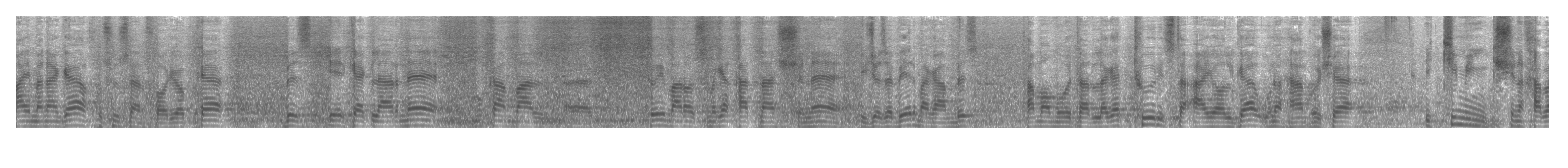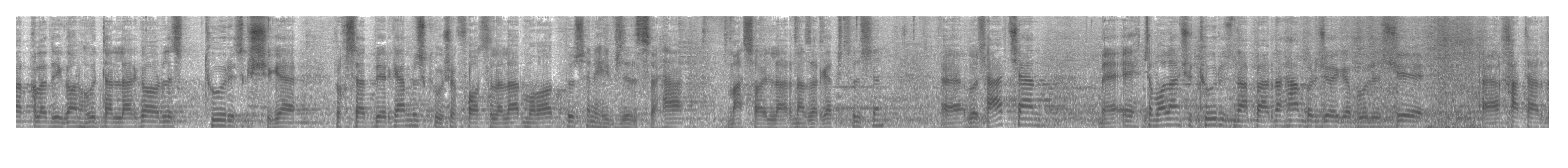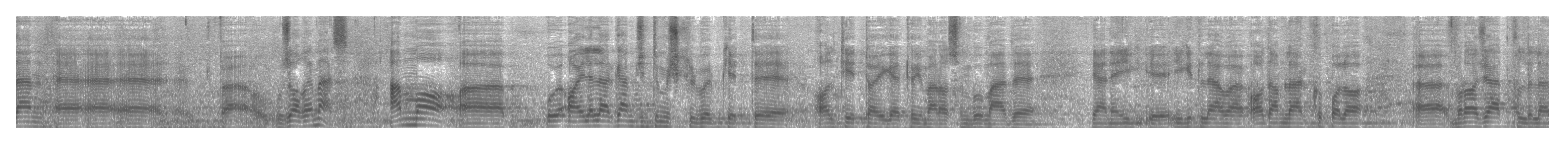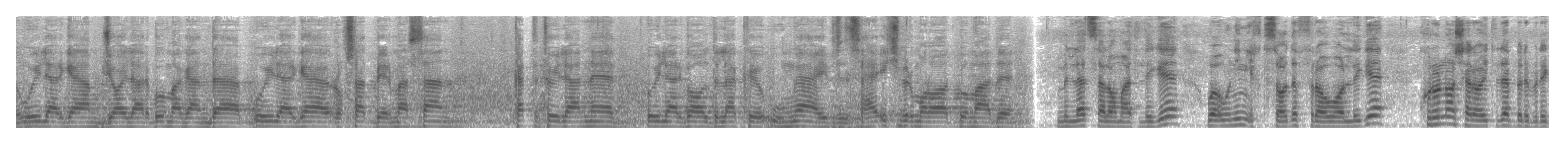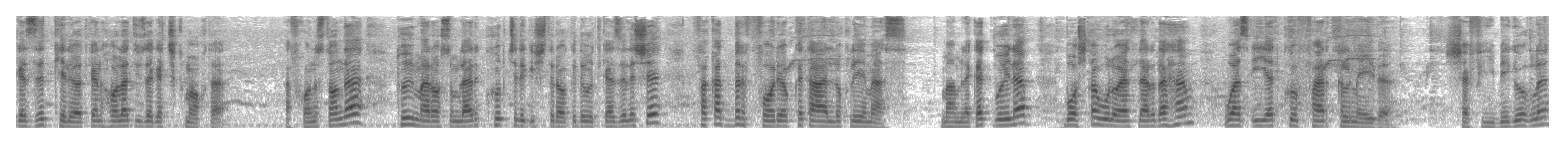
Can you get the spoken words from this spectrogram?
maymanaga xususan faryobga biz erkaklarni mukammal e, to'y marosimiga qatnashishini ijoza bermaganmiz. Tamom o'tarlarga to'rtta ayolga uni ham o'sha 2000 kishini xabar qiladigan hotellarga orlis 400 kishiga ruxsat berganmiz-ku o'sha fosilalar murod bo'lsin, hifzil siha masoillari nazarda tutilsin. E, biz harchand e, ehtimolan shu 400 nafarni ham bir joyga bo'lishi e, xatardan uzoq emas. Ammo u oilalarga ham jiddiy mushkul bo'lib ketdi. 6-7 oyga to'y marosim bo'lmadi. Ya'ni e, yigitlar va odamlar ko'polo e, murojaat qildilar uylarga ham joylari bo'lmaganda uylarga ruxsat bermasdan katta to'ylarni o'ylariga oldilarku unga ibzilsa hech bir murod bo'lmadi. millat salomatligi va uning iqtisodiy farovonligi korona sharoitida bir-biriga zid kelayotgan holat yuzaga chiqmoqda. Afg'onistonda to'y marosimlari ko'pchilik ishtirokida o'tkazilishi faqat bir faryobga taalluqli emas. Mamlakat bo'ylab boshqa viloyatlarda ham vaziyat ko'p farq qilmaydi. Shafiy Bego'g'li,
